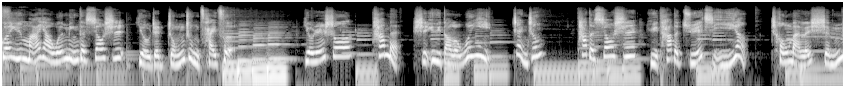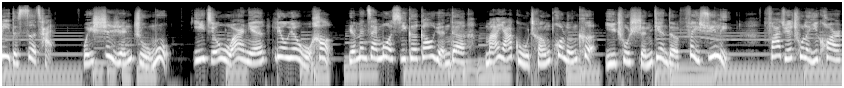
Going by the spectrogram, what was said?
关于玛雅文明的消失，有着种种猜测。有人说他们是遇到了瘟疫、战争，它的消失与它的崛起一样，充满了神秘的色彩，为世人瞩目。一九五二年六月五号，人们在墨西哥高原的玛雅古城破伦克一处神殿的废墟里，发掘出了一块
